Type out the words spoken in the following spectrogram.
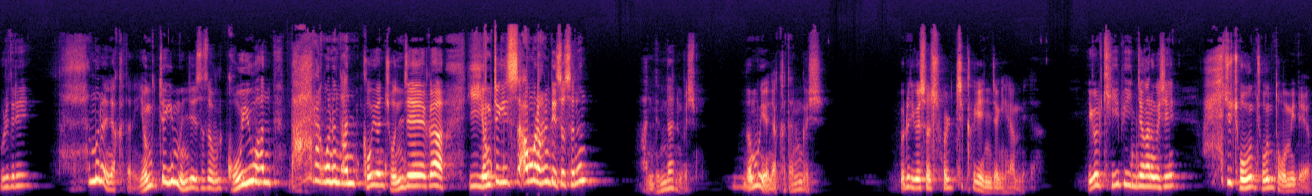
우리들이 너무나 연약하다는 영적인 문제에 있어서 우리 고유한 나라고 하는 한 고유한 존재가 이 영적인 싸움을 하는 데 있어서는 안 된다는 것입니다. 너무 연약하다는 것이. 우리 이것을 솔직하게 인정해야 합니다. 이걸 깊이 인정하는 것이 아주 좋은 좋은 도움이 돼요.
